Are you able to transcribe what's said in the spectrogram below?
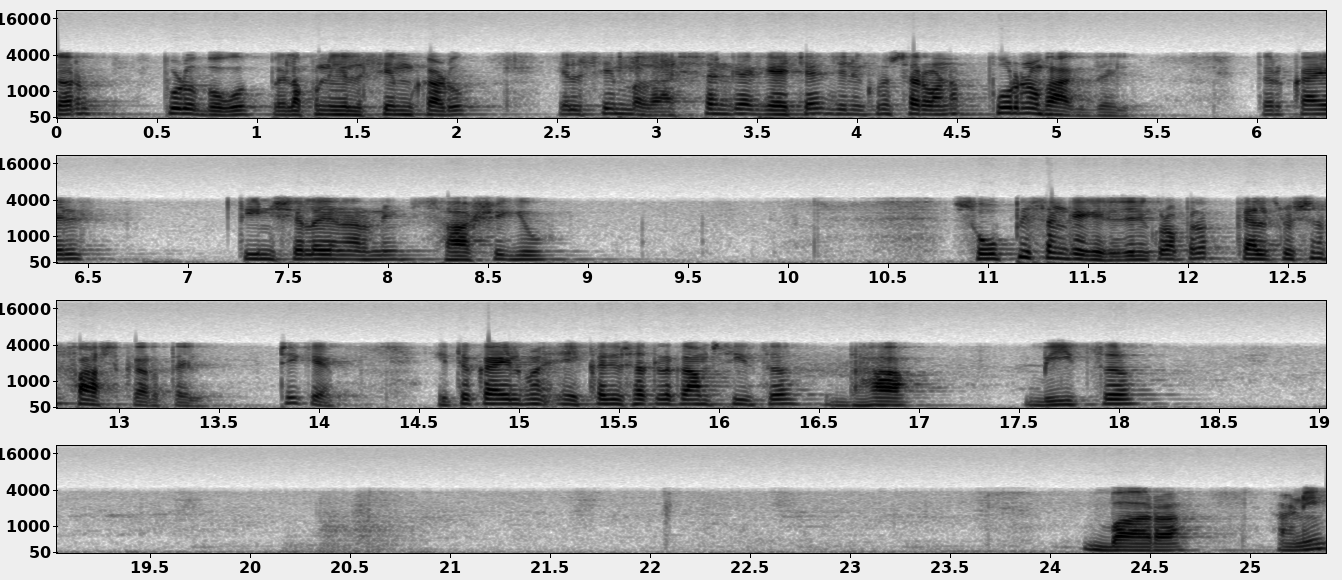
तर पुढं बघू. पहिला आपण एल सी एम काढू. एल सी एम बघा अशी संख्या घ्यायच्या जेणेकरून सर्वांना पूर्ण भाग जाईल. तर काय येईल? तीनशेला येणार नाही सहाशे घेऊ. सोपी संख्या घ्यायची जेणेकरून आपल्याला कॅल्क्युलेशन फास्ट करता येईल. ठीक आहे? इथं काय येईल? मग एका दिवसातलं काम सीचं दहा. बीचं बारा. आणि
